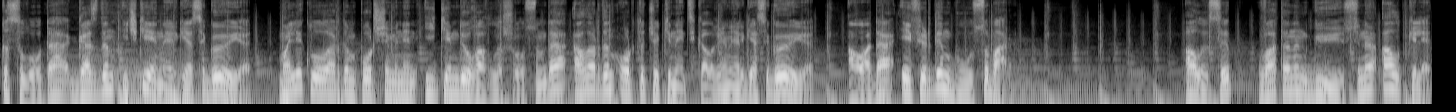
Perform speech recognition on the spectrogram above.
кысылууда газдын ички энергиясы көбөйөт. Молекулалардын порше менен ийкемдүү кагылышуусунда алардын орточо кинетикалык энергиясы көбөйөт. Абада эфирдин буусу бар. Ал ысып ватанын күйүүсүнө алып келет.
